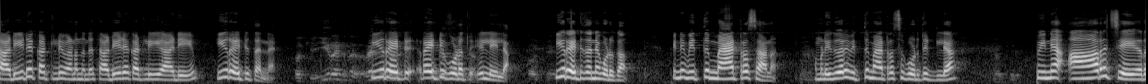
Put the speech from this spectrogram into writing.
തടിയുടെ കട്ടിൽ വേണമെന്നുണ്ടെങ്കിൽ തടിയുടെ കട്ടിൽ ഈ ആഡ് ചെയ്യും. ഈ റേറ്റ് തന്നെ. ഈ റേറ്റ് റേറ്റ് കൂടത്ത് ഇല്ല ഇല്ല. ഈ റേറ്റ് തന്നെ കൊടുക്കാം. പിന്നെ വിത്ത് മാട്രസ് ആണ്. നമ്മൾ ഇതുവരെ വിത്ത് മാട്രസ് കൊടുത്തിട്ടില്ല. പിന്നെ ആറ് chair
